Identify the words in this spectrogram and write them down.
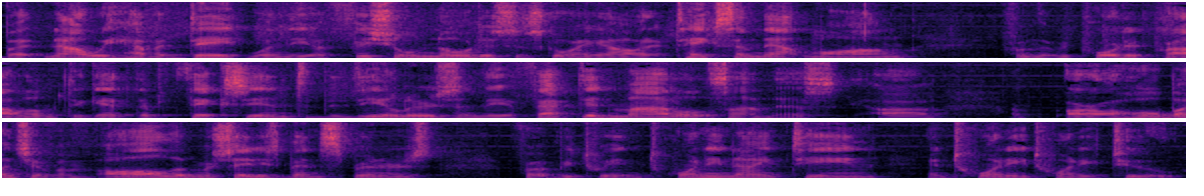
but now we have a date when the official notice is going out. It takes them that long from the reported problem to get the fix into the dealers, and the affected models on this uh, are, are, a whole bunch of them. All the Mercedes Benz Sprinters for between 2019 and 2022.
